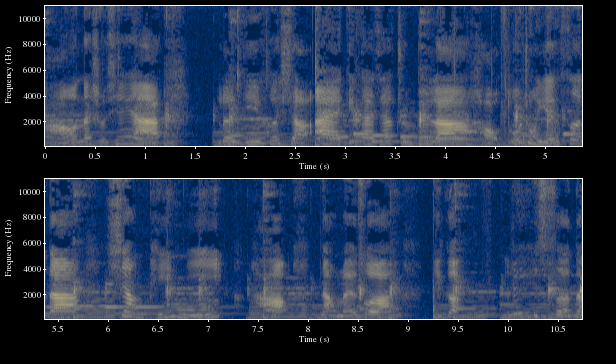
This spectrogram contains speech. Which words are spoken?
好，那首先呀，乐迪和小爱给大家准备了好多种颜色的橡皮泥。好，那我们来做一个绿色的。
